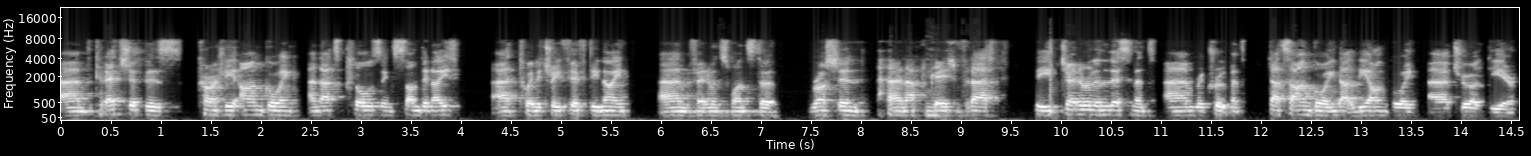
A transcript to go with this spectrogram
And the cadetship is currently ongoing, and that's closing Sunday night at 23.59. And if anyone wants to rush in an application for that, the general enlistment and recruitment, that's ongoing. That'll be ongoing uh, throughout the year.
